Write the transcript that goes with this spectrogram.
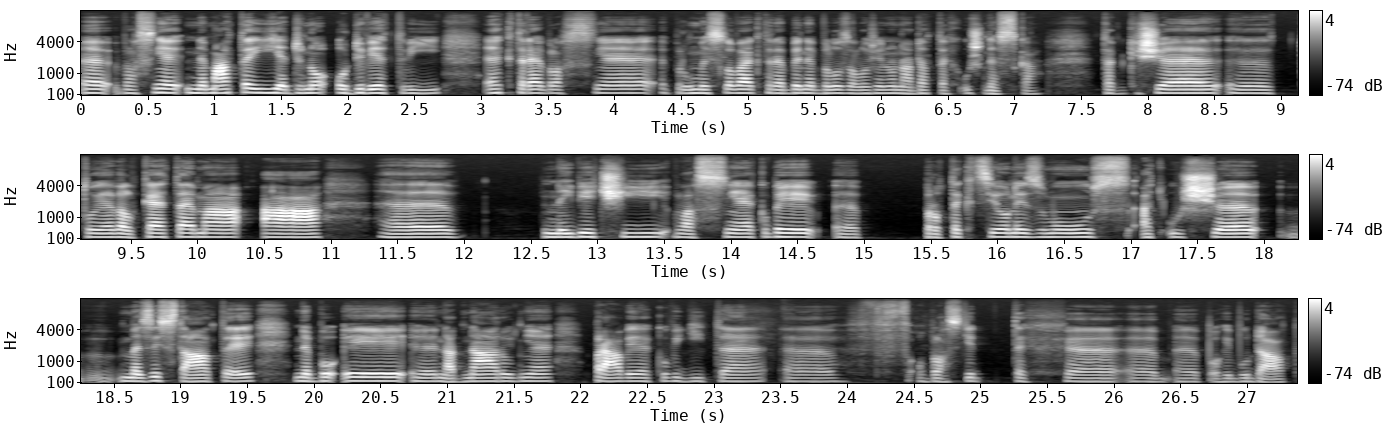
eh, vlastně nemáte jedno odvětví, které vlastně průmyslové, které by nebylo založeno na datech už dneska. Takže to je velké téma a největší vlastně jakoby protekcionismus, ať už mezi státy nebo i nadnárodně, právě jako vidíte v oblasti těch eh, eh, pohybu dát.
